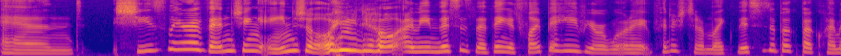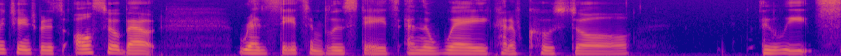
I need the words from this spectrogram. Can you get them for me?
And she's their avenging angel you know? I mean this is the thing it's flight behavior. When i finished it i'm like this is a book about climate change but it's also about red states and blue states and the way kind of coastal elites,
